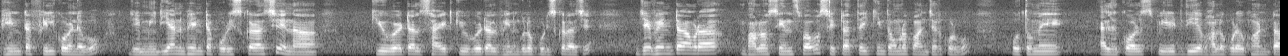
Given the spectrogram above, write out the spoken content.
ভেনটা ফিল করে নেব। যে মিডিয়ান ভেনটা পরিষ্কার আছে না কিউবেটাল সাইড কিউবেটাল ভেনগুলো পরিষ্কার আছে। যে ভেনটা আমরা ভালো সেন্স পাবো, সেটাতেই কিন্তু আমরা পাঞ্চার করব। প্রথমে অ্যালকোহল স্পিরিট দিয়ে ভালো করে ওখানটা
